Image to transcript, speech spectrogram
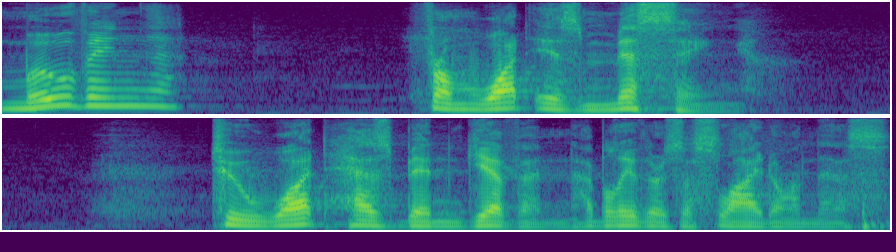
moving from what is missing to what has been given, I believe there's a slide on this,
